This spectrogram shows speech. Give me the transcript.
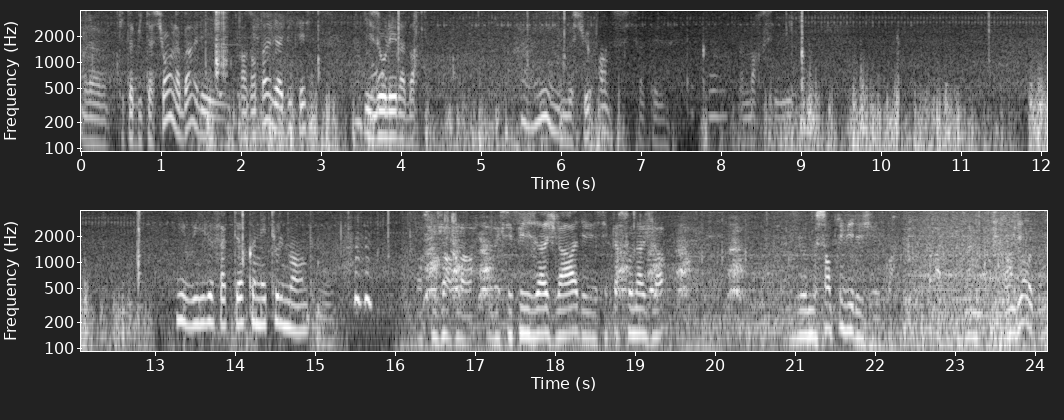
Voilà, petite habitation là-bas, elle est, de temps en temps, elle est habitée, isolée là-bas. Oui. C'est Monsieur Hans, il s'appelle. Un Marseillais. Et oui, le facteur connaît tout le monde. Dans ce genre-là, avec ces paysages-là, ces personnages-là, je me sens privilégié, quoi. Ah, c'est quand même grandiose. hein.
